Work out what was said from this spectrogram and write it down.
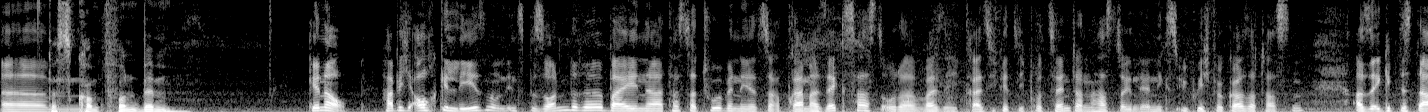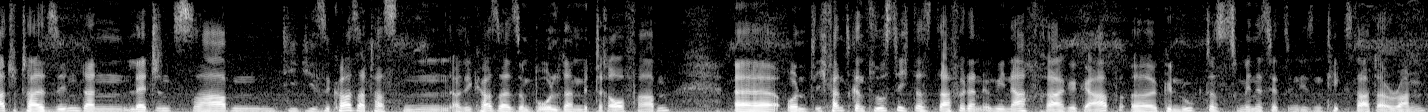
Ähm, Das kommt von Wim. Genau. Habe ich auch gelesen und insbesondere bei einer Tastatur, wenn du jetzt 3x6 hast oder weiß nicht, 30, 40 Prozent, dann hast du ja nichts übrig für Cursor-Tasten. Also ergibt es da total Sinn, dann Legends zu haben, die diese Cursor-Tasten, also die Cursor-Symbole dann mit drauf haben. Äh, und ich fand es ganz lustig, dass es dafür dann irgendwie Nachfrage gab. Äh, genug, dass zumindest jetzt in diesem Kickstarter-Run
